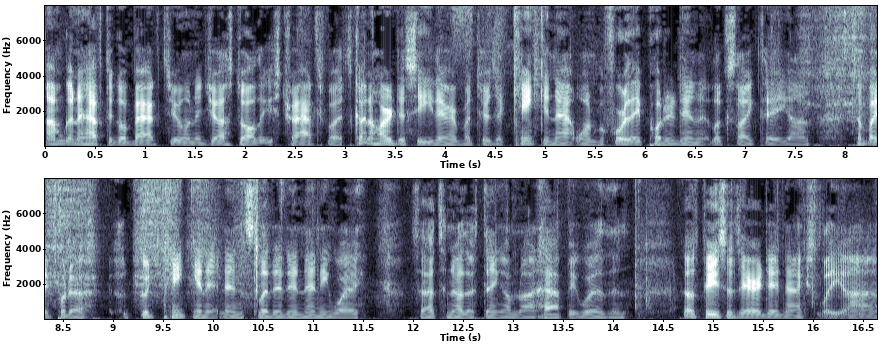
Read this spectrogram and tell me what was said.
I'm going to have to go back through and adjust all these tracks, but it's kind of hard to see there. But there's a kink in that one. Before they put it in, it looks like they uh, somebody put a, a good kink in it and then slid it in anyway. So that's another thing I'm not happy with. And those pieces there didn't actually uh,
